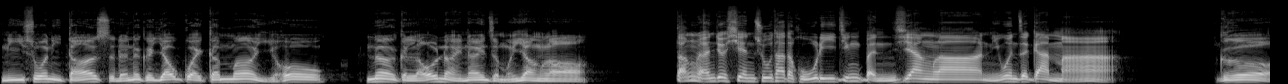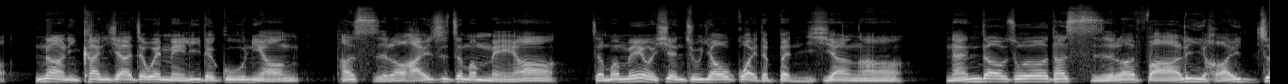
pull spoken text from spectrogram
你说你打死了那个妖怪干妈以后，那个老奶奶怎么样啦？当然就现出她的狐狸精本相啦。你问这干嘛？哥。那你看一下这位美丽的姑娘，她死了还是这么美啊？怎么没有现出妖怪的本相啊？难道说她死了法力还在，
